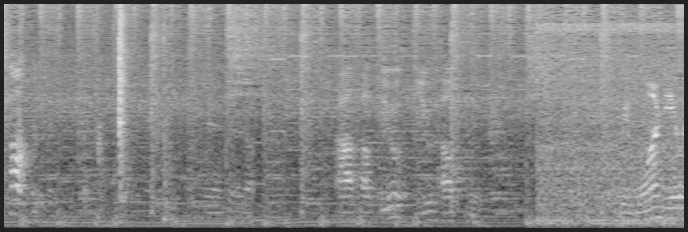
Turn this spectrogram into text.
talk with me. I'll help you if you help me. We warn you.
